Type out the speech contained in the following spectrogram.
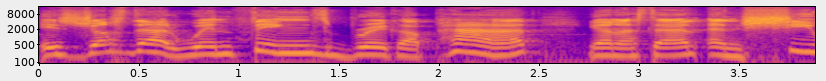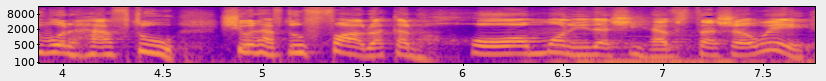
It's just that when things break apart, you understand, and she would have to, she would have to fall back on her money that she have stashed away.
